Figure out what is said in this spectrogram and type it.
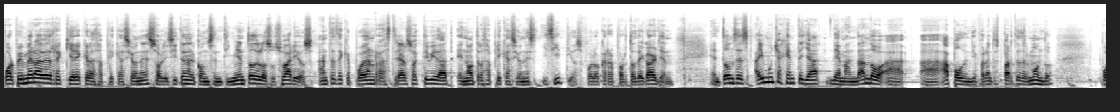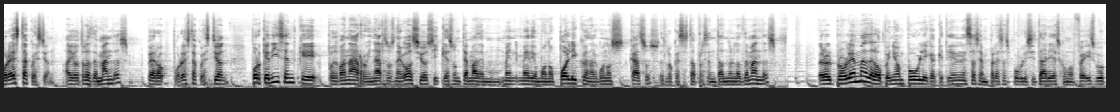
Por primera vez requiere que las aplicaciones soliciten el consentimiento de los usuarios antes de que puedan rastrear su actividad en otras aplicaciones y sitios, fue lo que reportó The Guardian. Entonces, hay mucha gente ya demandando a, Apple en diferentes partes del mundo por esta cuestión. Hay otras demandas, pero por esta cuestión, porque dicen que pues van a arruinar sus negocios y que es un tema de medio monopólico en algunos casos, es lo que se está presentando en las demandas. Pero el problema de la opinión pública que tienen estas empresas publicitarias como Facebook,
